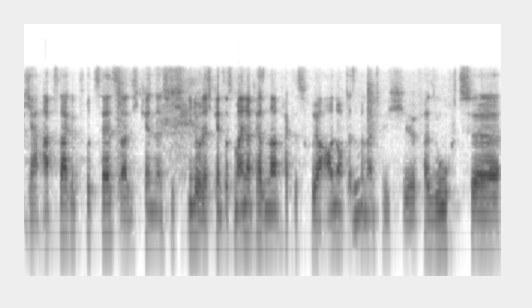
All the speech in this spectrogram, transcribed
ja, Absageprozess? Also ich kenne natürlich viele oder ich kenne es aus meiner Personalpraxis früher auch noch, dass mhm. man natürlich äh, versucht, äh,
